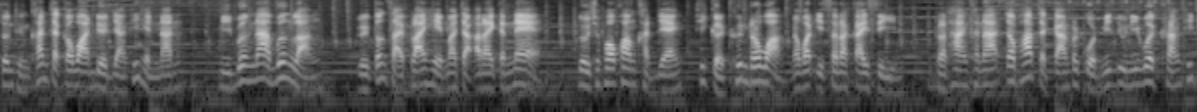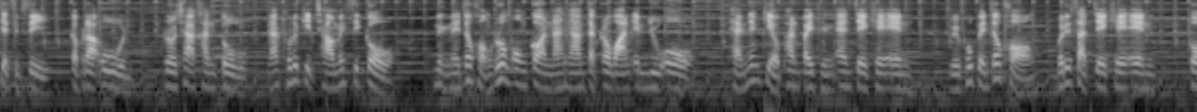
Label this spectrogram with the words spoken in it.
จนถึงขั้นจักรวาลเดือดอย่างที่เห็นนั้น มีเบื้องหน้าเบื้องหลัง หรือต้นสายปลายเหตุมาจากอะไรกันแน่ โดยเฉพาะความขัดแย้งที่เกิดขึ้นระหว่างนวัดอิสระไกรศีประธานคณะเจ้าภาพจัดการประกวดมิ s ยูนิเวิร์สครั้งที่ 74 กับราอูล โรชาคันตู นักธุรกิจชาวเม็กซิโก หนึ่งในเจ้าของร่วมองค์กรนางงามจักรวาล MUO แถมยังเกี่ยวพันไปถึง NJKN หรือผู้เป็นเจ้าของบริษัท JKN g l o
